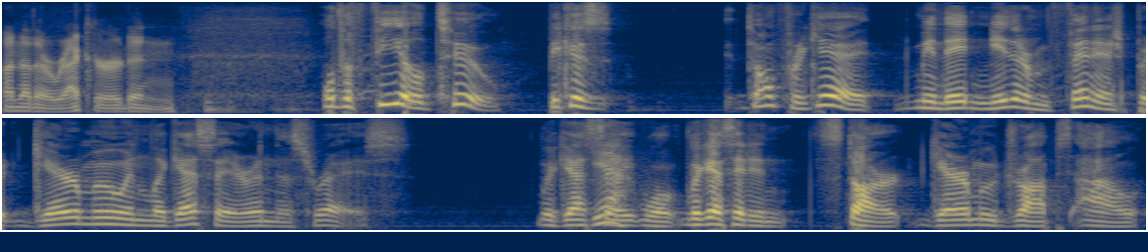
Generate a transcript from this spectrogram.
another record, and Well, the field too, because don't forget. I mean, they neither of them finished, but Geremew and Legesse are in this race. Legesse, Yeah. well, Legese didn't start. Geremew drops out,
